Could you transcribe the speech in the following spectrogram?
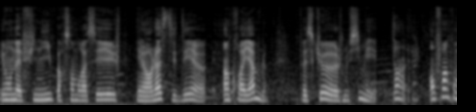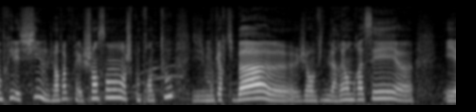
et on a fini par s'embrasser. Et alors là, c'était incroyable parce que euh, je me suis dit, mais j'ai enfin compris les films, j'ai enfin compris les chansons, je comprends tout. J'ai mon cœur qui bat, euh, j'ai envie de la réembrasser. Euh, et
